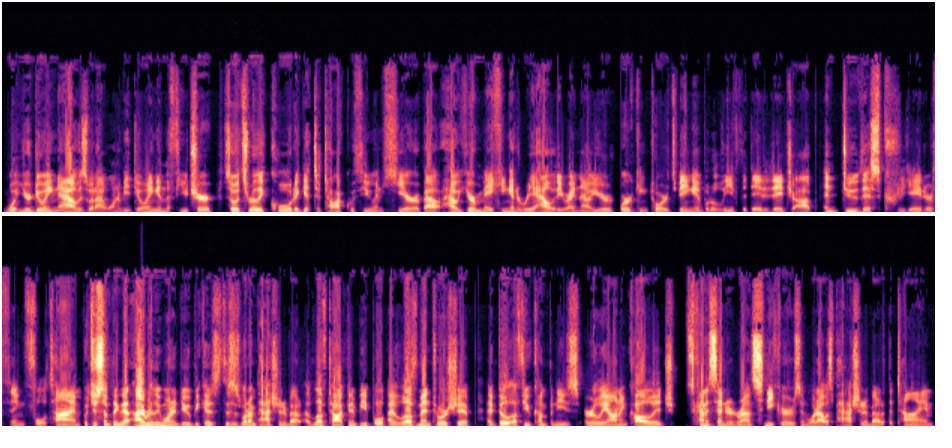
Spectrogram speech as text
what you're doing now is what I want to be doing in the future. So it's really cool to get to talk with you and hear about how you're making it a reality right now. You're working towards being able to leave the day to day job and do this creator thing full time, which is something that I really want to do because this is what I'm passionate about. I love talking to people. I love mentorship. I built a few companies early on in college it's kind of centered around sneakers and what I was passionate about at the time.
